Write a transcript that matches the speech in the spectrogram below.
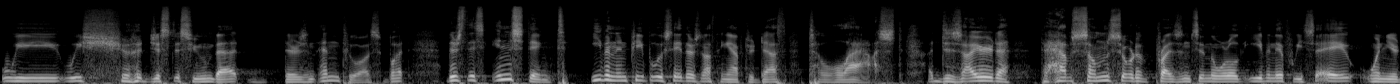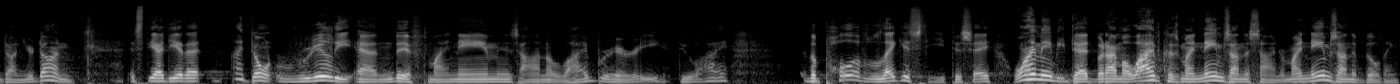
we, we should just assume that there's an end to us. But there's this instinct, even in people who say there's nothing after death, to last, a desire to, to have some sort of presence in the world, even if we say, when you're done, you're done. It's the idea that I don't really end if my name is on a library, do I? The pull of legacy to say, well, I may be dead, but I'm alive because my name's on the sign or my name's on the building,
